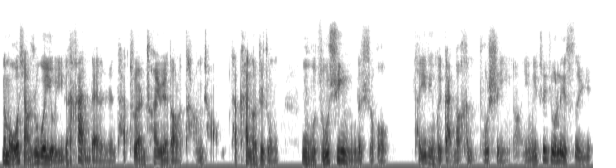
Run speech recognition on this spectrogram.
那么我想，如果有一个汉代的人，他突然穿越到了唐朝，他看到这种五足熏炉的时候，他一定会感到很不适应啊，因为这就类似于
